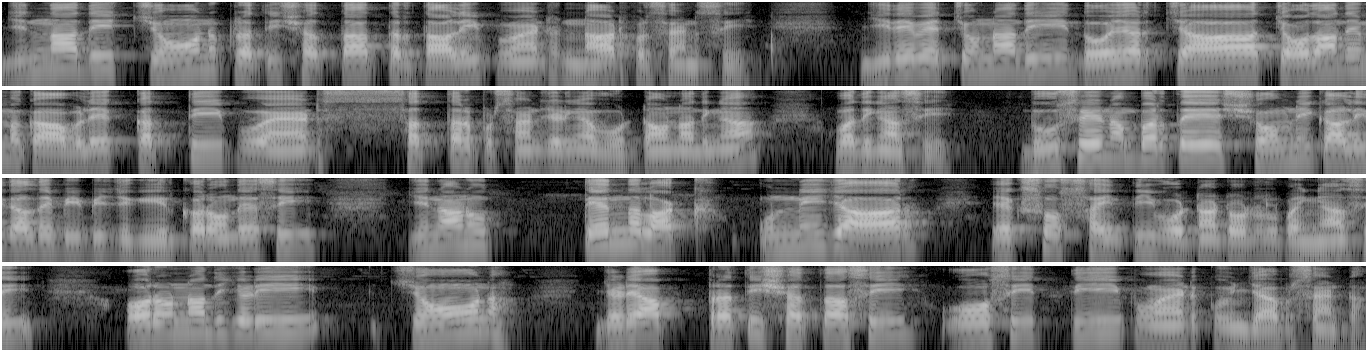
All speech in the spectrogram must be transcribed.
ਜਿਨ੍ਹਾਂ ਦੀ ਚੋਣ ਪ੍ਰਤੀਸ਼ਤਤਾ 43.59% ਸੀ, ਜਿਹਦੇ ਵਿੱਚ ਉਹਨਾਂ ਦੀ 2014 ਦੇ ਮੁਕਾਬਲੇ 31.70% ਜਿਹੜੀਆਂ ਵੋਟਾਂ ਉਹਨਾਂ ਦੀਆਂ ਵਧੀਆਂ ਸੀ। ਦੂਸਰੇ ਨੰਬਰ ਤੇ ਸ਼੍ਰੋਮਣੀ ਅਕਾਲੀ ਦਲ ਦੇ ਬੀਬੀ ਜਗੀਰ ਕੌਰ ਆਉਂਦੇ ਸੀ, ਜਿਨ੍ਹਾਂ ਨੂੰ 3 ਲੱਖ 19137 ਵੋਟਾਂ ਟੋਟਲ ਪਈਆਂ ਸੀ ਔਰ ਉਹਨਾਂ ਦੀ ਜਿਹੜੀ ਚੋਣ ਜਿਹੜਾ ਪ੍ਰਤੀਸ਼ਤਤਾ ਸੀ, ਉਹ ਸੀ 30.51%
